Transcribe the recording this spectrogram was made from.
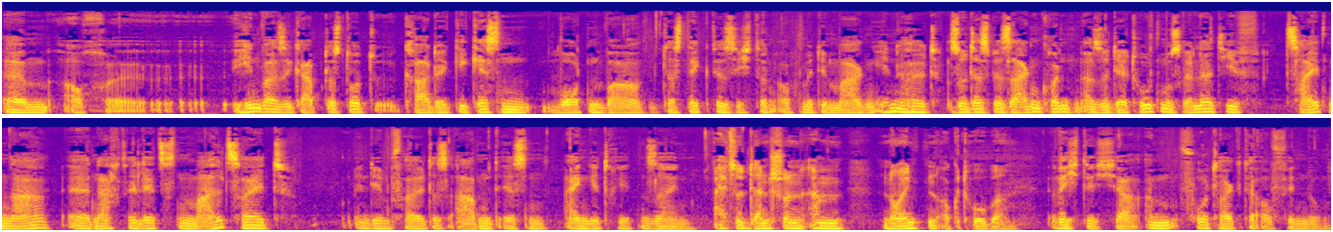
ähm, auch äh, Hinweise gab, dass dort gerade gegessen worden war. Das deckte sich dann auch mit dem Mageninhalt, so dass wir sagen konnten, also der Tod muss relativ zeitnah äh, nach der letzten Mahlzeit in dem Fall das Abendessen eingetreten sein. Also dann schon am 9. Oktober. Richtig, ja, am Vortag der Auffindung.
